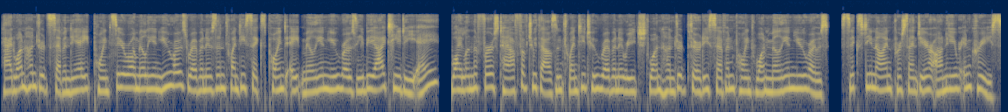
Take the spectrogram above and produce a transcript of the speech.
had 178.0 million euros revenues and 26.8 million euros EBITDA, while in the first half of 2022 revenue reached 137.1 million euros, 69% year-on-year increase,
